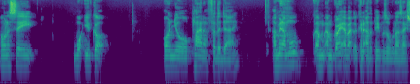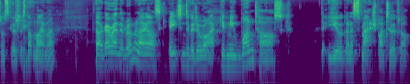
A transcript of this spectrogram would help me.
I want to see what you've got on your planner for the day. I mean, I'm all I'm, I'm great about looking at other people's organisational skills, just not mine, right? So I go around the room and I ask each individual, right, give me one task that you are going to smash by two o'clock.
